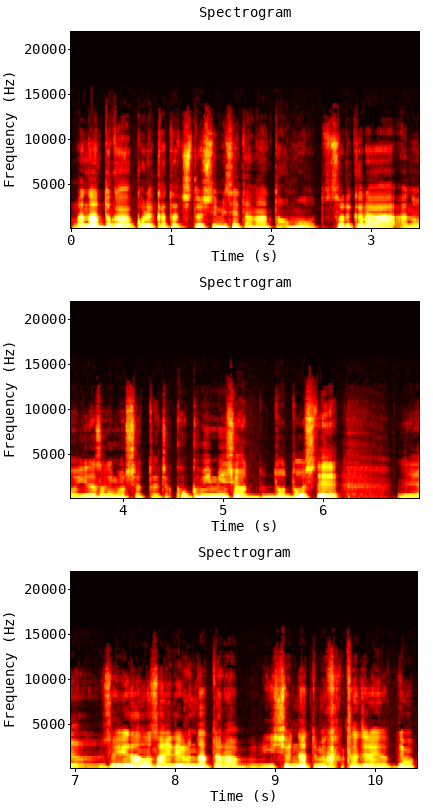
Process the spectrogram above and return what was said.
まあなんとかこれ形として見せたなと思う。それから、あの、飯田さんにもおっしゃった、じゃ国民民主はどどうして、いや枝野さん入れるんだったら一緒になってもよかったんじゃないの？でも、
